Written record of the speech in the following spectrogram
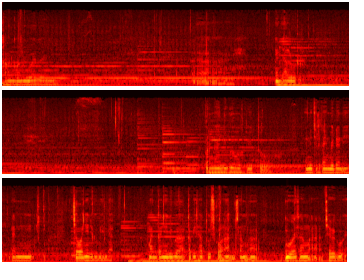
kawan-kawan gue tuh yang uh, ngejalur pernah juga waktu itu ini cerita yang beda nih dan cowoknya juga beda mantannya juga tapi satu sekolahan sama gue sama cewek gue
